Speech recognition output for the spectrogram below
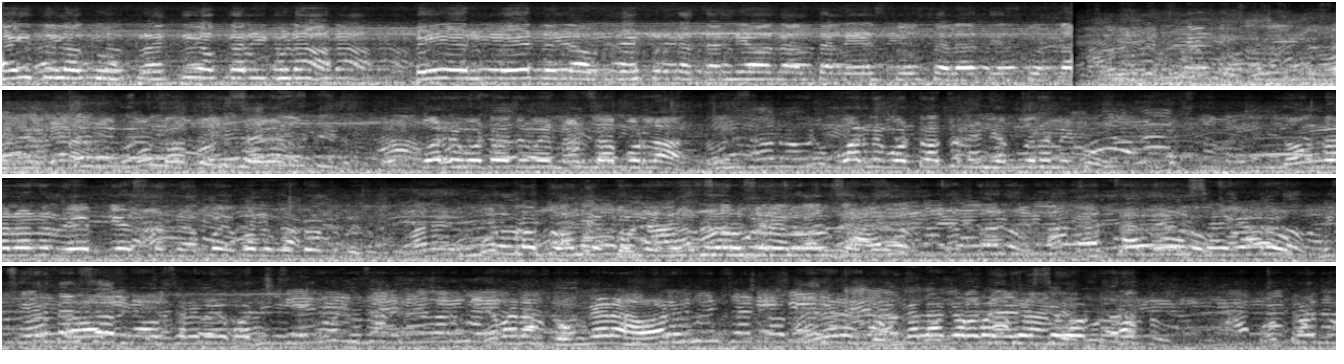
రైతులకు ప్రతి ఒక్కరికి కూడా పేరు పేరు హృదయపూర్వక ధన్యవాదాలు తెలియజేస్తూ సెలవు తీసుకుంటున్నారు ఎవరిని కొట్టవద్దు మీరు నర్సాపూర్లో. ఎవరిని కొట్టవద్దు నేను చెప్తున్నా మీకు. దొంగలను రేప్ చేస్తుంది అబ్బా ఎవరిని కొట్టవద్దు మీరు. కొట్టవద్దు అని చెప్తున్నా. ఏమన్నా దొంగనా వాడు? దొంగలాగా పనిచేస్తే కొట్టొద్దు. కొట్టొద్దు.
